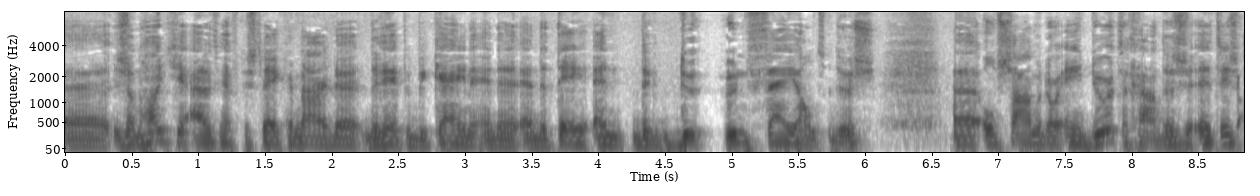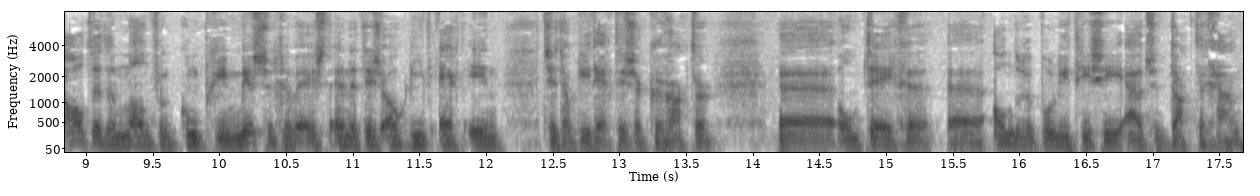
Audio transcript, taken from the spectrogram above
uh, zijn handje uit heeft gestreken naar de, de Republikeinen en, de, en, de, en de, hun vijand dus. Uh, om samen door één deur te gaan. Dus het is altijd een man van compromissen geweest. En het is ook niet echt in. Het zit ook niet echt in zijn karakter. om tegen andere politici uit zijn dak te gaan.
